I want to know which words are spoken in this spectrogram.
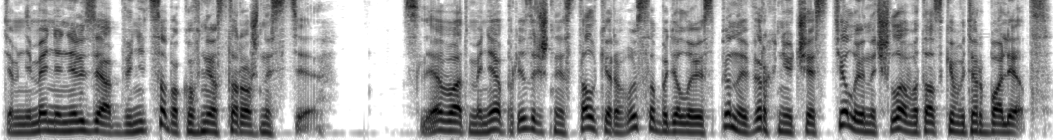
Тем не менее, нельзя обвинить собаку в неосторожности. Слева от меня призрачный сталкер высвободила из пены верхнюю часть тела и начала вытаскивать арбалет.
